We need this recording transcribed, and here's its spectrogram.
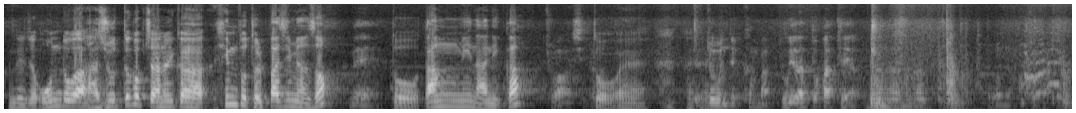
근데 이제 온도가 아주 뜨겁지 않으니까 힘도 덜 빠지면서 네, 또 땀이 나니까 좋아하시죠. 또 예. 이쪽은 이제 큰막두개 다 똑같아요. 이거는 똑같아요.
